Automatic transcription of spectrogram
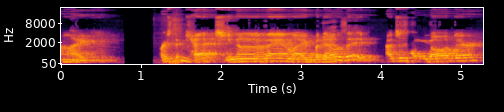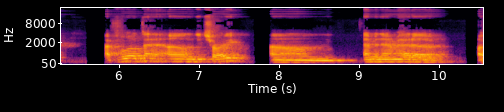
I'm like, "Where's the catch?" You know what I'm saying? Like, but that was it. I just had to go up there. I flew up to um, Detroit um, Eminem had a, a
